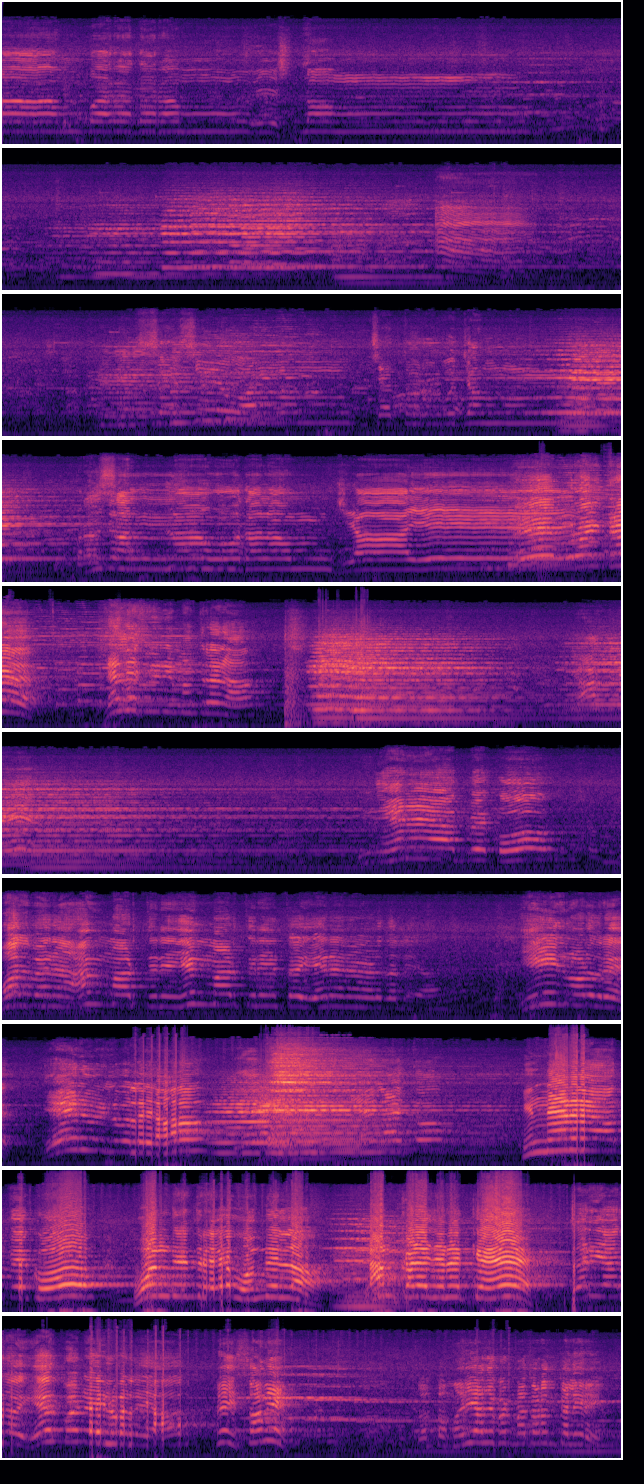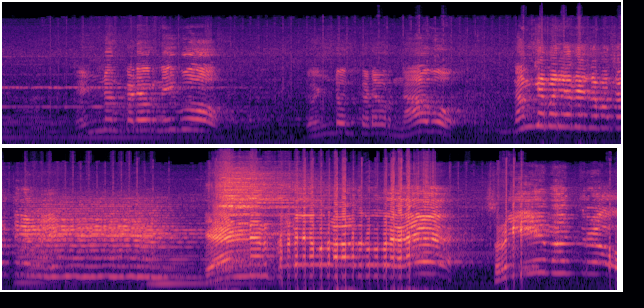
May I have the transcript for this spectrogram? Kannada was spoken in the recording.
शुक्लाम्बरधरं विष्णुम् शशिवर्णं चतुर्भुजं प्रसन्नवदनं ध्याये ಏ ಆಗ್ಬೇಕು ಮದ್ವೆನ ಹಂಗ್ ಮಾಡ್ತೀನಿ ಹಿಂಗ್ ಮಾಡ್ತೀನಿ ಅಂತ ಏನೇನೋ ಹೇಳ್ದಲ್ಲಯ್ಯ ಈಗ ನೋಡಿದ್ರೆ ಏನು ಇಲ್ವಲ್ಲಯ್ಯ ಏನಾಯ್ತು? ಇನ್ನೇನೇ ಆಗ್ಬೇಕು? ಒಂದಿದ್ರೆ ಒಂದಿಲ್ಲ. ನಮ್ ಕಡೆ ಜನಕ್ಕೆ ಸರಿಯಾದ ಏರ್ಪಾಟೇ ಇಲ್ವಲ್ಲಯ್ಯ ಹೇ ಸ್ವಾಮಿ! ಸ್ವಲ್ಪ ಮರ್ಯಾದೆ ಕೊಟ್ಟು ಮಾತಾಡೋದು ಕಲೀರಿ. ಹೆಣ್ಣೊಂದ್ ಕಡೆಯವ್ರು ನೀವು ಗಂಡೊಂದ್ ಕಡೆಯವ್ರು ನಾವು. ನಮ್ಗೆ ಮರ್ಯಾದೆ ಮಾತಾಡ್ತೀನಿ ಹೆಣ್ಣನ್ ಹೆಣ್ಣಿನ ಕಡೆಯವರಾದ್ರೂ ಶ್ರೀಮಂತರು.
